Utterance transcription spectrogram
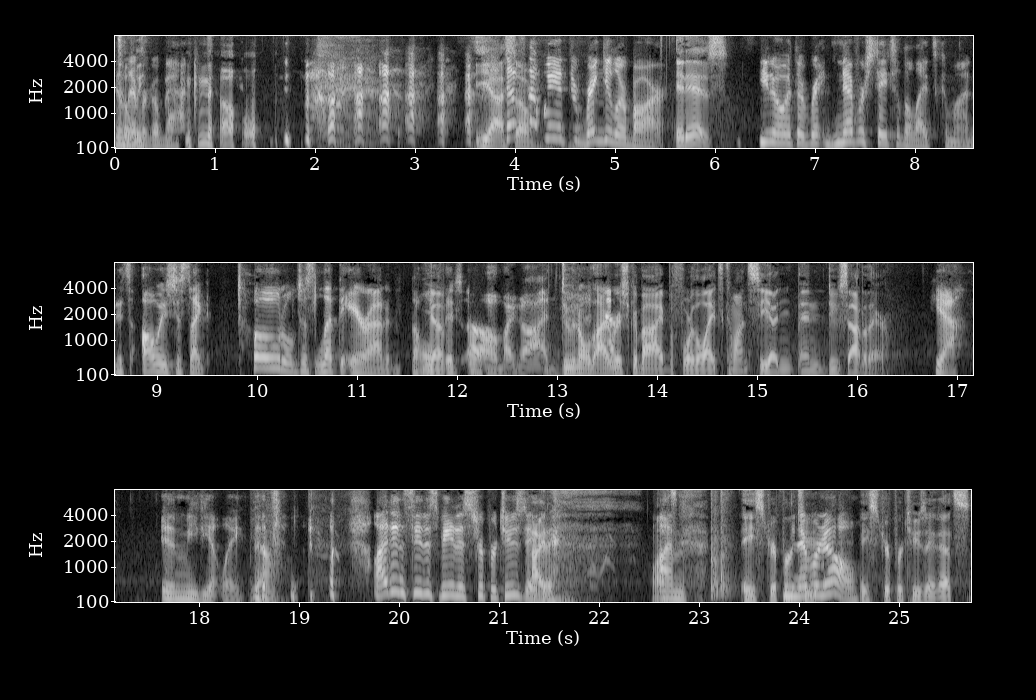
You'll never leave- go back. No. yeah. That's so that way at the regular bar. it is. You know, at the re- never stay till the lights come on. It's always just like total. Just let the air out of the whole. Yep. It's oh my god. Do an old Irish goodbye before the lights come on. See ya and, and deuce out of there. Yeah, immediately. Yeah. I didn't see this being a stripper Tuesday. I, well, I'm a stripper. You never Tu- know. A stripper Tuesday. That's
